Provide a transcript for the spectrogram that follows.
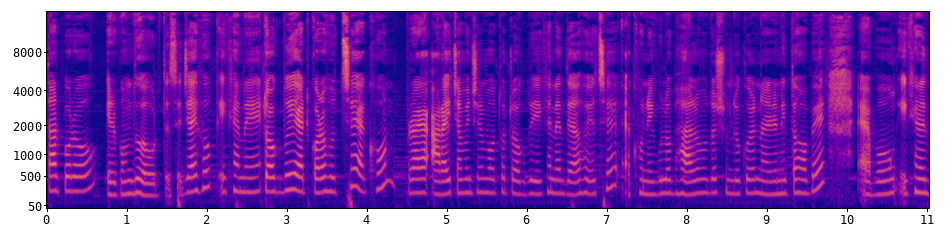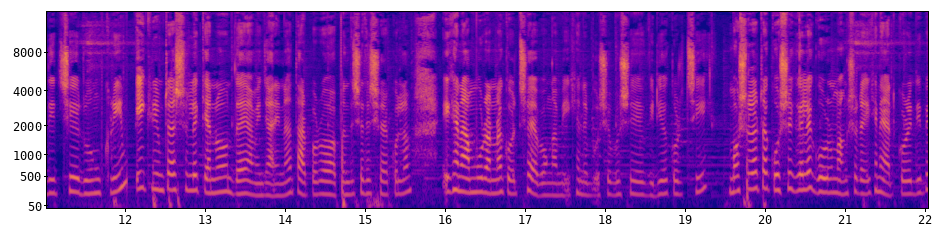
তারপরেও এরকম ধোয়া উঠতেছে। যাই হোক, এখানে টক দই অ্যাড করা হচ্ছে এখন। প্রায় আড়াই চামচের মতো টক দই এখানে দেওয়া হয়েছে। এখন এগুলো ভালো মতো সুন্দর করে নাড়িয়ে নিতে হবে এবং এখানে দিচ্ছে রুম ক্রিম। এই ক্রিমটা আসলে কেন দেয় আমি জানি না, তারপরও আপনাদের সাথে শেয়ার করলাম। এখানে আম্মু রান্না করছে এবং আমি এখানে বসে বসে ভিডিও করছি। মশলাটা কষে গেলে গরুর মাংসটা এখানে অ্যাড করে দিবে।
